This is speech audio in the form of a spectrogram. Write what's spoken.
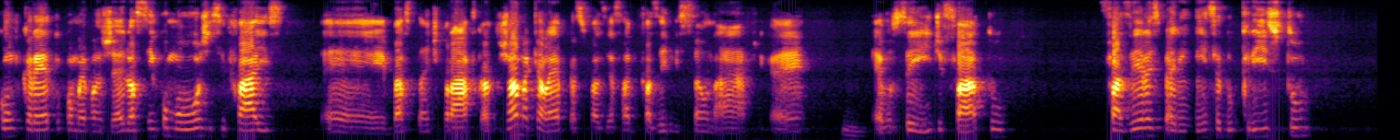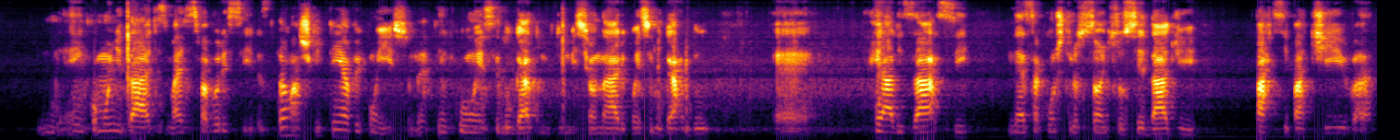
concreto como evangelho, assim como hoje se faz é, bastante para a África. Já naquela época se fazia, sabe, fazer missão na África. É, uhum. é você ir de fato fazer a experiência do Cristo em comunidades mais desfavorecidas. Então acho que tem a ver com isso, né? Tem com esse lugar do, do missionário, com esse lugar do é, realizar-se nessa construção de sociedade participativa,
